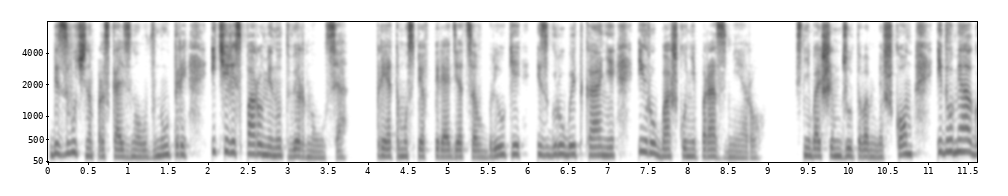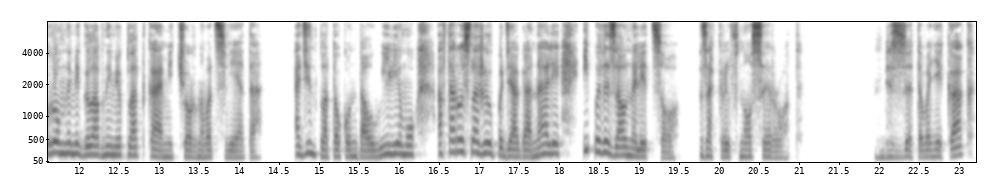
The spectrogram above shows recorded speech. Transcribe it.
беззвучно проскользнул внутрь и через пару минут вернулся, при этом успев переодеться в брюки из грубой ткани и рубашку не по размеру, с небольшим джутовым мешком и двумя огромными головными платками черного цвета. Один платок он дал Уильяму, а второй сложил по диагонали и повязал на лицо, закрыв нос и рот. «Без этого никак?»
